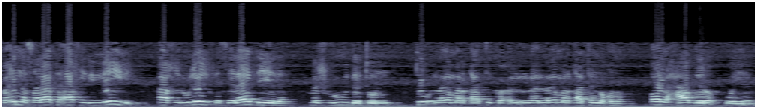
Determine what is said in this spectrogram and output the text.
Fa ina salaata aakhiri leyli aakhiru leylka salaadeeda mashhuudatun tu laga marqaati laga marqaati noqdo. Oo la xaadiro weeyaan.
